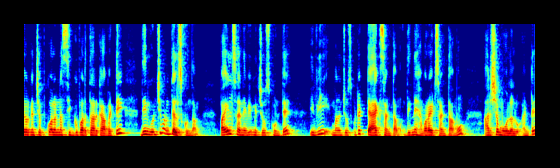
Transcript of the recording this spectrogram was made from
ఎవరికైనా చెప్పుకోవాలన్నా సిగ్గుపడతారు కాబట్టి దీని గురించి మనం తెలుసుకుందాం. పైల్స్ అనేవి మీరు చూసుకుంటే ఇవి మనం చూసుకుంటే ట్యాగ్స్ అంటాము. దీన్ని హెమరాయిడ్స్ అంటాము. అర్షమూలలు అంటే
